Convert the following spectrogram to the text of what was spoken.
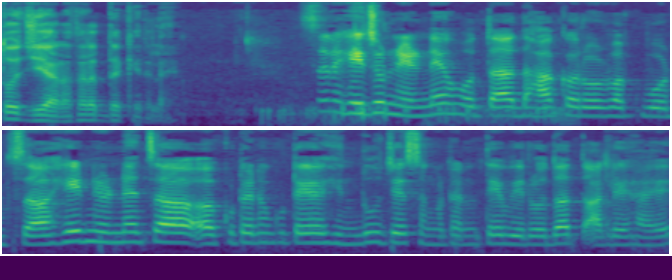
तो जी आर आता रद्द केलेला आहे. सर हे जो निर्णय होता दहा करोड वक्फ बोर्डचा हे निर्णयाचा कुठे ना कुठे हिंदू जे संघटन ते विरोधात आले आहे.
